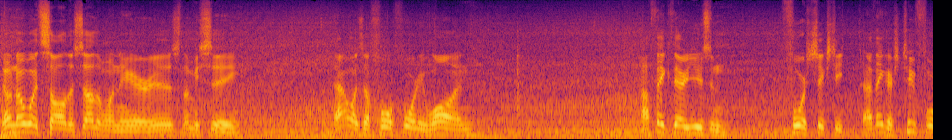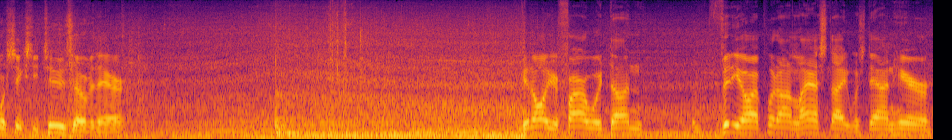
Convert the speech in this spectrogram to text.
Don't know what saw this other one here is. Let me see. That one's a 441. I think they're using 460. I think there's two 462s over there. Get all your firewood done. The video I put on last night was down here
